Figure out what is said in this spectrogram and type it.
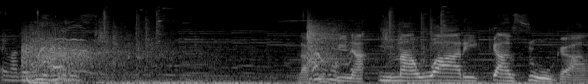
Eh, ma La cugina Imawari Kazuka.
